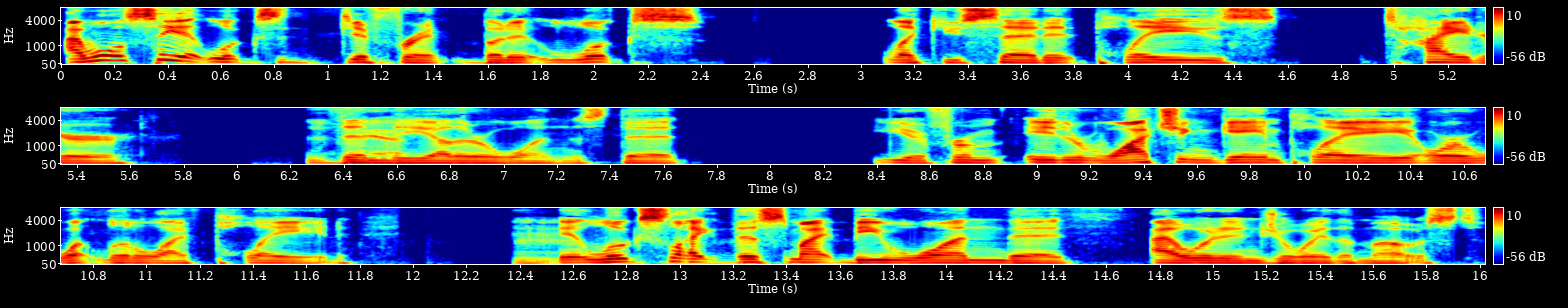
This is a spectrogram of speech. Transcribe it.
I won't say it looks different, but it looks like you said it plays tighter than yeah. the other ones that you know, from either watching gameplay or what little I've played, mm. it looks like this might be one that I would enjoy the most.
